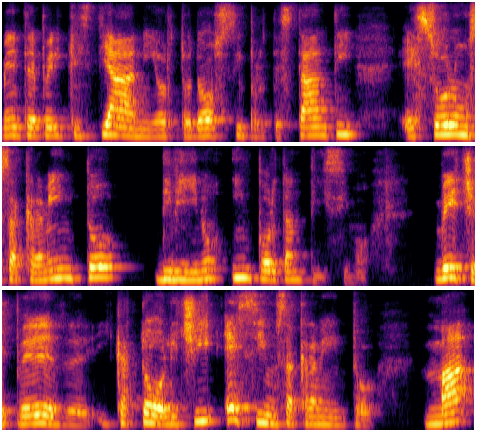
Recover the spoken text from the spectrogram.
mentre per i cristiani ortodossi, protestanti è solo un sacramento divino importantissimo. Invece per i cattolici è sì un sacramento, ma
